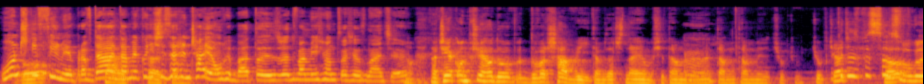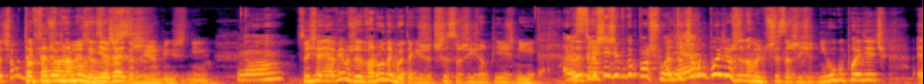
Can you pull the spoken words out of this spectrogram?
Łącznie bo- w filmie, prawda? Tak, tam jak oni tak, się tak. zaręczają chyba, to jest, że dwa miesiące się znacie. No, znaczy jak on przyjechał do, do Warszawy i tam zaczynają się tam, tam, tam ciup, ciup, ciupciać, To jest bez sensu w ogóle, czemu to taki wtedy ona mówi, nie, że... 365 dni. No, W sensie ja wiem, że warunek był taki, że 365 dni, ale, to, strasznie szybko poszło, ale nie? to czemu on powiedział, że to ma być 360 dni? Mógł powiedzieć, e,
